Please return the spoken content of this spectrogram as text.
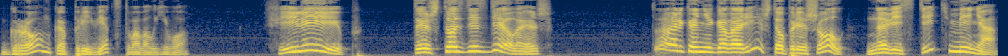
громко приветствовал его. «Филипп, ты что здесь делаешь? Только не говори, что пришел навестить меня!»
